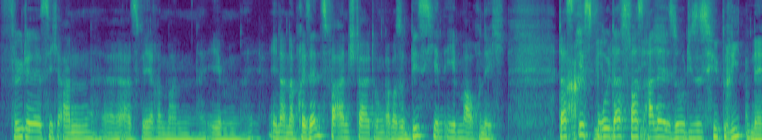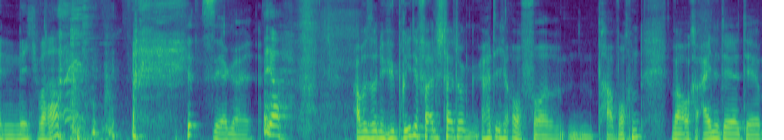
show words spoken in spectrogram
fühlte es sich an, äh, als wäre man eben in einer Präsenzveranstaltung, aber so ein bisschen eben auch nicht. Das Ach, ist wohl das, was alle so dieses Hybrid nennen, nicht wahr? Sehr geil. Ja. Aber so eine hybride Veranstaltung hatte ich auch vor ein paar Wochen. War auch eine der, der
